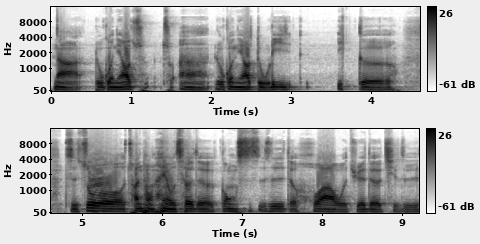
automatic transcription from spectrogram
那如果你要传传啊，如果你要独立一个只做传统燃油车的公司的话，我觉得其实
